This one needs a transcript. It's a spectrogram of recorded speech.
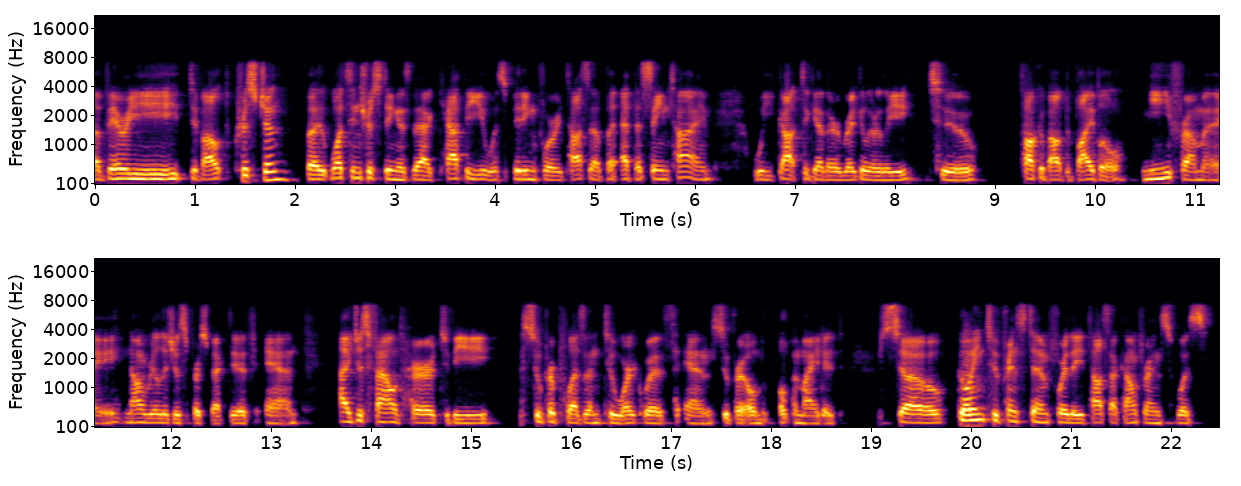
a very devout Christian. But what's interesting is that Kathy was bidding for ITASA, but at the same time, we got together regularly to talk about the Bible, me from a non religious perspective. And I just found her to be super pleasant to work with and super open minded. So going to Princeton for the ITASA conference was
